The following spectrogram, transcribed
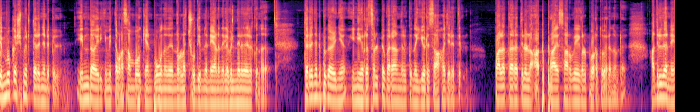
ജമ്മു കാശ്മീർ തെരഞ്ഞെടുപ്പിൽ എന്തായിരിക്കും ഇത്തവണ സംഭവിക്കാൻ പോകുന്നത് എന്നുള്ള ചോദ്യം തന്നെയാണ് നിലവിൽ നിലനിൽക്കുന്നത്. തെരഞ്ഞെടുപ്പ് കഴിഞ്ഞ് ഇനി റിസൾട്ട് വരാൻ നിൽക്കുന്ന ഈ ഒരു സാഹചര്യത്തിൽ പലതരത്തിലുള്ള അഭിപ്രായ സർവേകൾ പുറത്തു വരുന്നുണ്ട്. അതിൽ തന്നെ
